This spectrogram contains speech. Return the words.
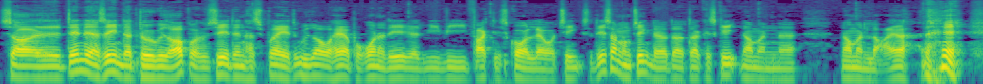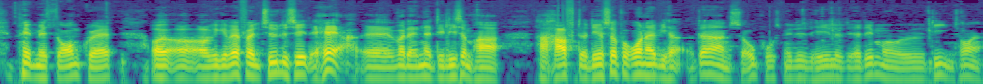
Så øh, den er altså en, der er dukket op, og du ser, at den har spredt ud over her, på grund af det, at vi, vi faktisk går og laver ting. Så det er sådan nogle ting, der, der, der kan ske, når man, øh, når man leger med, med Stormcraft. Og, og, og vi kan i hvert fald tydeligt se det her, øh, hvordan at det ligesom har, har haft, og det er jo så på grund af, at vi har, der er en sovepose med det hele, ja, det må øh, din, tror jeg.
